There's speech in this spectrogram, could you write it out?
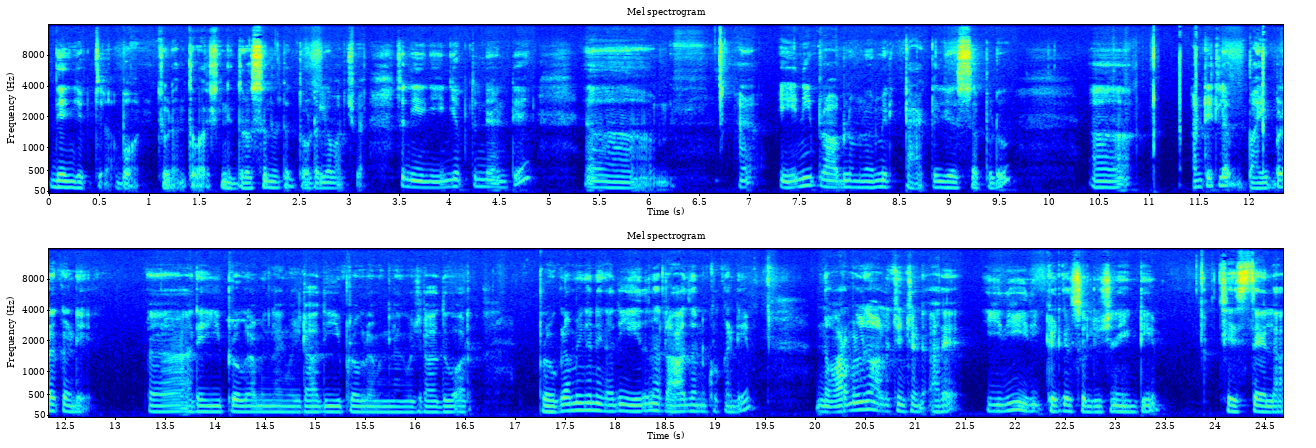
దేని చెప్తున్నా. అబ్బో చూడంత వర్షం నిద్ర వస్తున్నట్టు టోటల్గా మర్చిపోయా. సో నేను ఏం చెప్తుండే అంటే ఎనీ ప్రాబ్లంలో మీరు ట్యాకిల్ చేసేటప్పుడు అంటే ఇట్లా భయపడకండి. అరే ఈ ప్రోగ్రామింగ్ లాంగ్వేజ్ రాదు ఈ ప్రోగ్రామింగ్ లాంగ్వేజ్ రాదు ఆర్ ప్రోగ్రామింగ్ అనే కాదు ఏదైనా రాదు అనుకోకండి. నార్మల్గా ఆలోచించండి. అరే ఇది ఇది ఇక్కడికి సొల్యూషన్ ఏంటి? చేస్తే ఎలా?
